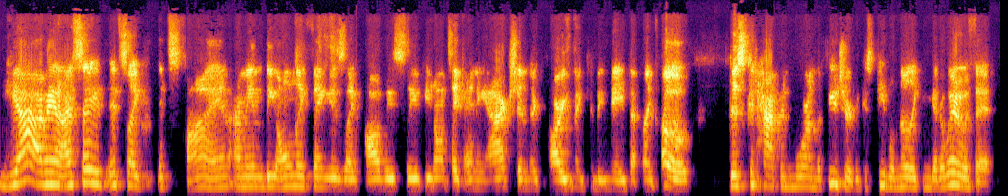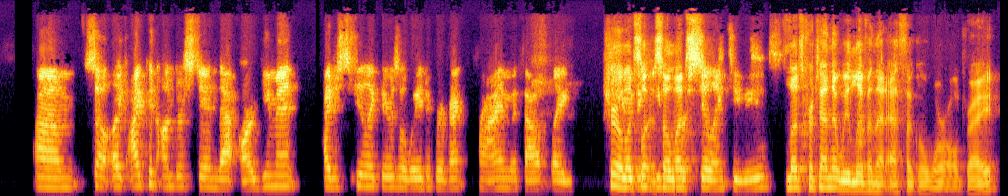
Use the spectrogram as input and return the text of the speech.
Yeah, I mean, I say it's like it's fine. I mean, the only thing is like obviously if you don't take any action, the argument can be made that like, oh, this could happen more in the future because people know they can get away with it. Um, so like I can understand that argument. I just feel like there's a way to prevent crime without like sure. Let's so let's stealing TVs. Let's pretend that we live in that ethical world, right?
